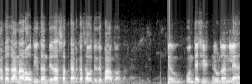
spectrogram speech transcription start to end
आता जाणार आहोत इथं आणि त्याचा सत्कार कसा होते ते पाहतो आता. ते कोणत्या सीट निवडून आणल्या?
